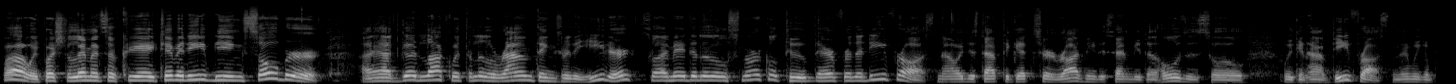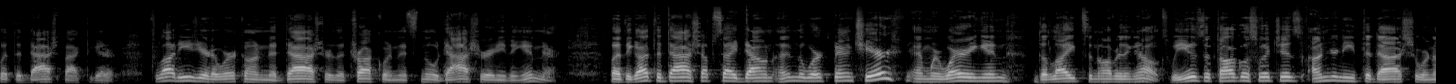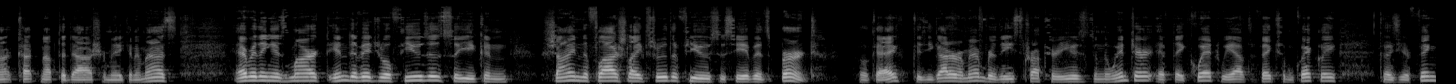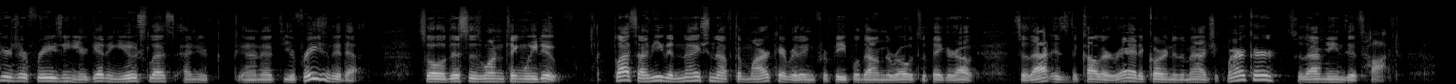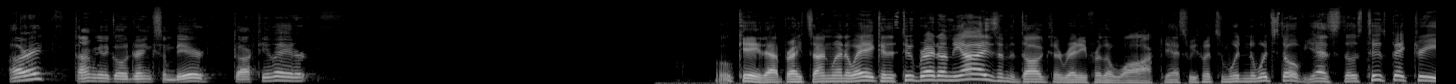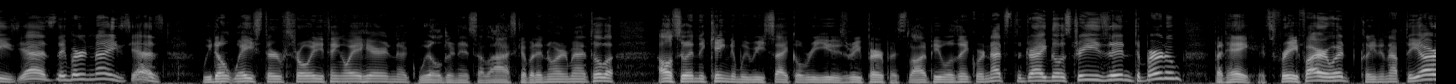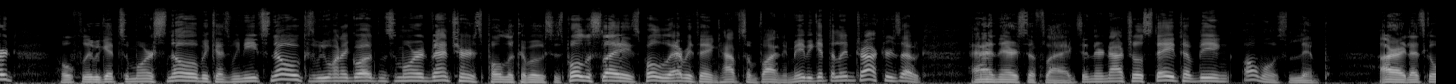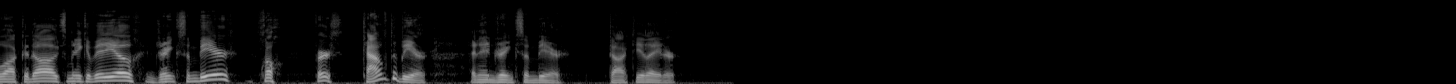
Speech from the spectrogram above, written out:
Well, we pushed the limits of creativity being sober. I had good luck with the little round things for the heater, so I made the little snorkel tube there for the defrost. Now I just have to get Sir Rodney to send me the hoses so we can have defrost, and then we can put the dash back together. It's a lot easier to work on the dash or the truck when it's no dash or anything in there. But they got the dash upside down in the workbench here, and we're wiring in the lights and everything else. We use the toggle switches underneath the dash so we're not cutting up the dash or making a mess. Everything is marked individual fuses so you can shine the flashlight through the fuse to see if it's burnt. Okay, because you got to remember these trucks are used in the winter. If they quit, we have to fix them quickly because your fingers are freezing, you're getting useless, and you're and it, you're freezing to death. So this is one thing we do. Plus, I'm even nice enough to mark everything for people down the road to figure out. So that is the color red according to the magic marker. So that means it's hot. All right, I'm going to go drink some beer. Talk to you later. Okay, that bright sun went away because it's too bright on the eyes and the dogs are ready for the walk. Yes, we put some wood in the wood stove. Yes, those toothpick trees. Yes, they burn nice. Yes, we don't waste or throw anything away here in the wilderness, Alaska, but in northern Manitoba, also in the kingdom, we recycle, reuse, repurpose. A lot of people think we're nuts to drag those trees in to burn them, but hey, it's free firewood, cleaning up the yard. Hopefully we get some more snow because we need snow because we want to go out on some more adventures. Pull the cabooses, pull the sleighs, pull everything, have some fun, and maybe get the Linn tractors out. And there's the flags in their natural state of being almost limp. All right, let's go walk the dogs, make a video, and drink some beer. Well, first, count the beer, and then drink some beer. Talk to you later.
